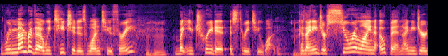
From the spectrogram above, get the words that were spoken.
remember though, we teach it as one, two, three, but you treat it as three, two, one. Because I need your sewer line open. I need your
